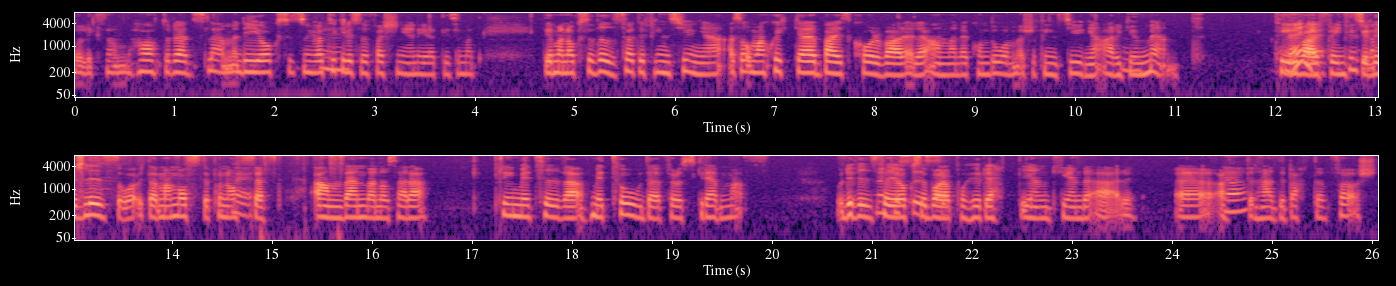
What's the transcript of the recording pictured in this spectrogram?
och, liksom, hat och rädsla. Men det är också som jag tycker mm. är så fascinerande att, liksom att det man också visar att det finns ju inga, alltså om man skickar bajskorvar eller använder kondomer så finns det ju inga mm. argument till nej, varför det inte skulle bli så. Utan man måste på något nej. sätt använda några så här primitiva metoder för att skrämmas. Och det visar ju också bara på hur rätt egentligen det är eh, att ja. den här debatten förs.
